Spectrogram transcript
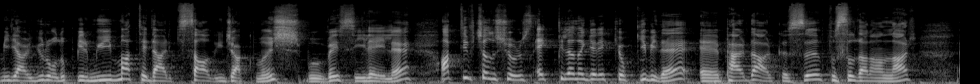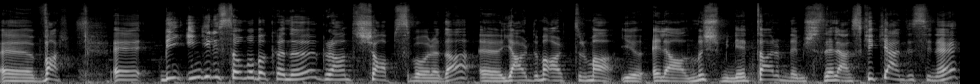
milyar euroluk bir mühimmat tedariki sağlayacakmış bu vesileyle. Aktif çalışıyoruz ek plana gerek yok gibi de e, perde arkası fısıldananlar e, var. E, bir İngiliz Savunma Bakanı Grant Shapps bu arada e, yardımı arttırmayı ele almış. Minnettarım demiş Zelenski kendisine.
